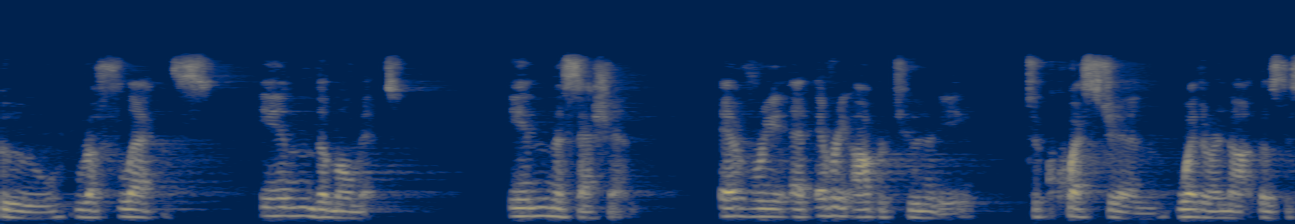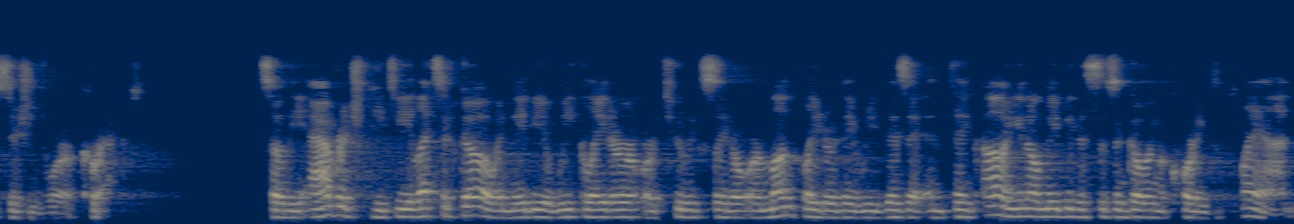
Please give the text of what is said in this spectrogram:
who reflects in the moment, in the session, every at every opportunity to question whether or not those decisions were correct. So the average PT lets it go, and maybe a week later, or two weeks later, or a month later, they revisit and think, oh, you know, maybe this isn't going according to plan,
